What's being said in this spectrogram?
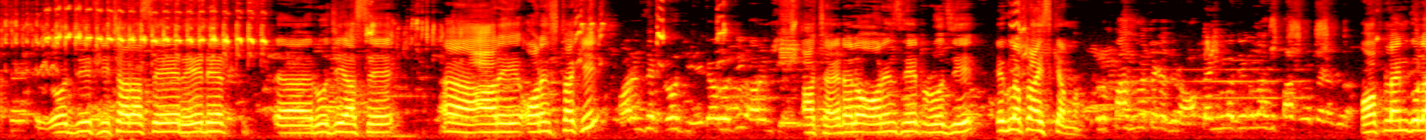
আছে। রোজি ফিচার আছে রেড হেড রোজি আছে। আর এই অরেঞ্জটা কি? আচ্ছা এটা হলো অরেঞ্জ হেড রোজি। এগুলো প্রাইস কেমন? অফলাইনগুলো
